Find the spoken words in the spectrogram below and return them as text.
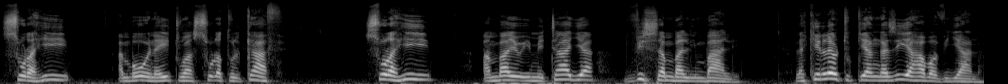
sura hii ambayo inaitwa suratul kafi sura hii ambayo imetaja visa mbalimbali. Mbali. lakini leo tukiangazia hawa vijana.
